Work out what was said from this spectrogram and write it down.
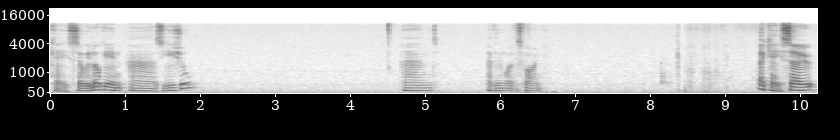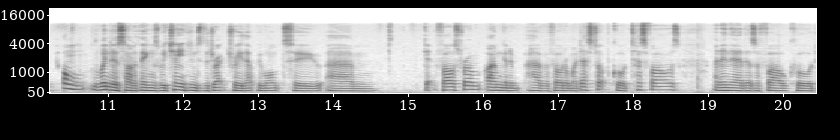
Okay, so we log in as usual, and everything works fine. Okay, so on the Windows side of things, we change into the directory that we want to um, get files from. I'm going to have a folder on my desktop called test files, and in there there's a file called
